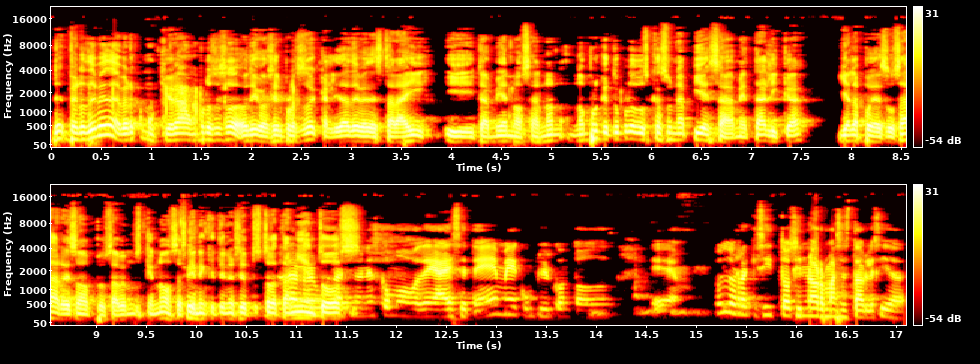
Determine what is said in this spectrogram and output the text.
De- pero debe de haber como quiera un proceso, digo, si el proceso de calidad debe de estar ahí. Y también, o sea, no, no porque tú produzcas una pieza metálica, ya la puedes usar. Eso pues sabemos que no. O sea, Sí. tienen que tener ciertos Las tratamientos. regulaciones como de ASTM, cumplir con todos eh, pues los requisitos y normas establecidas.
